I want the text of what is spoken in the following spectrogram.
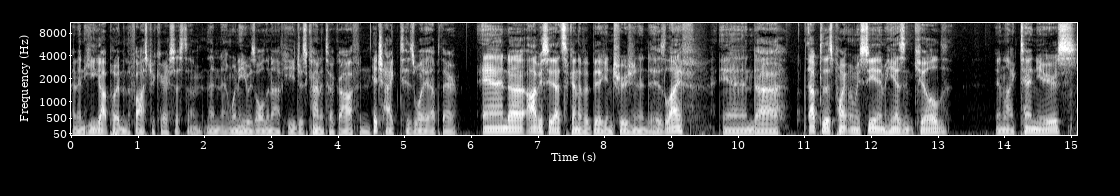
And then he got put into the foster care system. And then when he was old enough, he just kind of took off and hitchhiked his way up there. And uh, obviously, that's kind of a big intrusion into his life. And uh, up to this point, when we see him, he hasn't killed in like 10 years.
